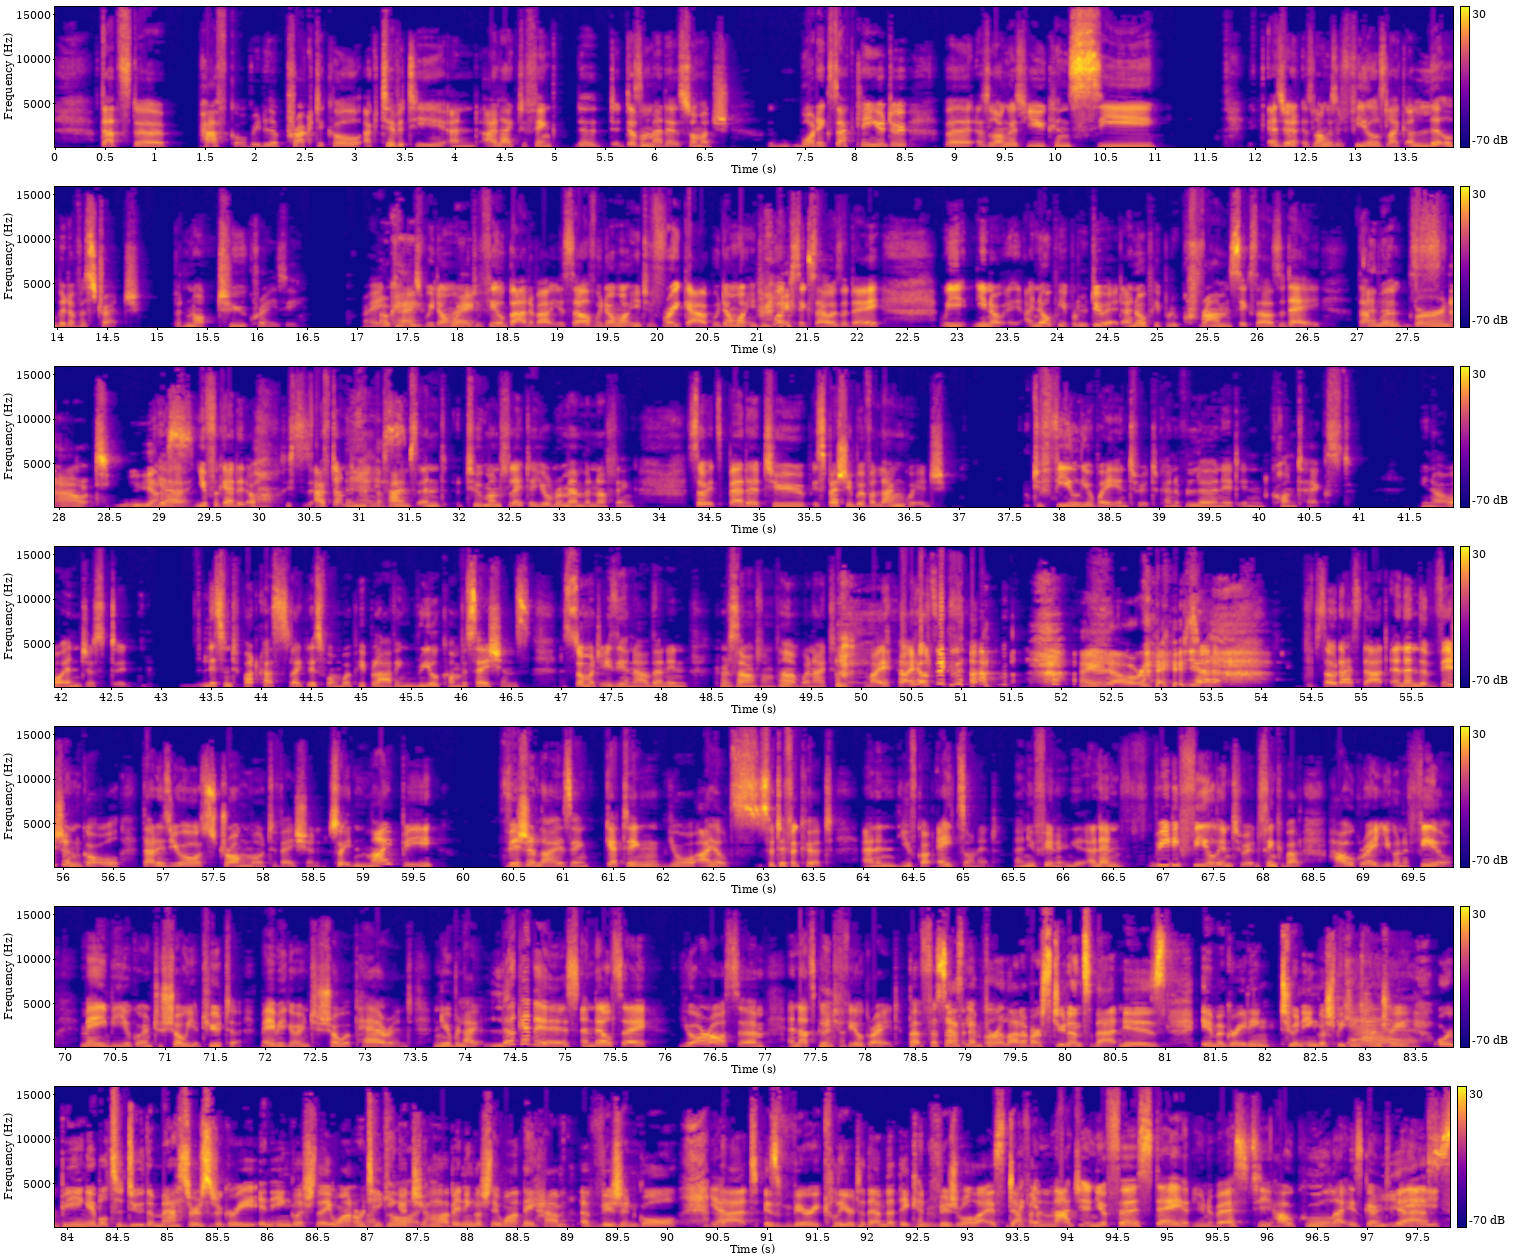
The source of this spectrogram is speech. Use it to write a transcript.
That's the path goal, really the practical activity. And I like to think that it doesn't matter so much what exactly you do, but as long as you can see, as, as long as it feels like a little bit of a stretch, but not too crazy. Right. Okay. Because we don't want right. you to feel bad about yourself. We don't want you to freak out. We don't want you to work six hours a day. We, you know, I know people who do it. I know people who cram six hours a day. That and works. then burn out. Yes. Yeah, you forget it. Oh, I've done it many times, and two months later, you'll remember nothing. So it's better to, especially with a language, to feel your way into it, to kind of learn it in context, you know, and just uh, listen to podcasts like this one where people are having real conversations. It's so much easier now than in when I took my IELTS exam. I know, right? yeah. So that's that. And then the vision goal, that is your strong motivation. So it might be visualizing getting your IELTS certificate and then you've got eights on it and you're feeling and then really feel into it and think about how great you're going to feel. Maybe you're going to show your tutor. Maybe you're going to show a parent and you'll be like, look at this. And they'll say, you're awesome. And that's going to feel great. But for some Yes, people, and for a lot of our students, that mm. is immigrating to an English speaking Yeah. country or being able to do the master's degree in English they want oh or taking God. a job in English they want. They have a vision goal Yeah. that is very clear to them that they can visualize. definitely Like imagine your first day at university, how cool that is going to be.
